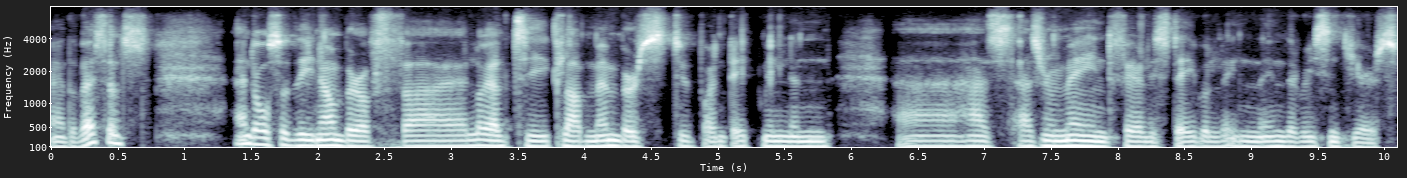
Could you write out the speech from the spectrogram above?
the vessels, and also the number of loyalty club members, 2.8 million, has has remained fairly stable in in the recent years.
